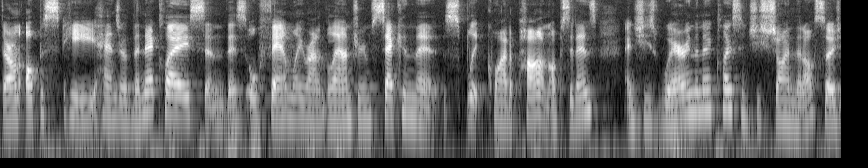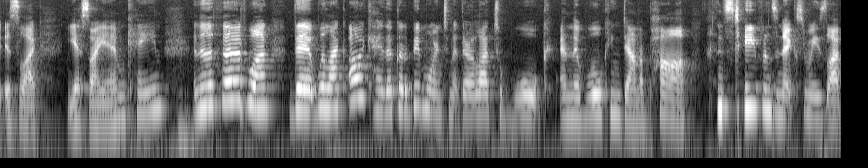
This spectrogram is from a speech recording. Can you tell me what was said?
they're on opposite, he hands her the necklace and there's all family around the lounge room. Second, they're split quite apart on opposite ends and she's wearing the necklace and she's showing that off. So it's like, yes, I am keen. And then the third one, they're, we're like, oh, okay, they've got a bit more intimate. They're allowed to walk and they're walking down a path. And Stephen's next to me. He's like,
